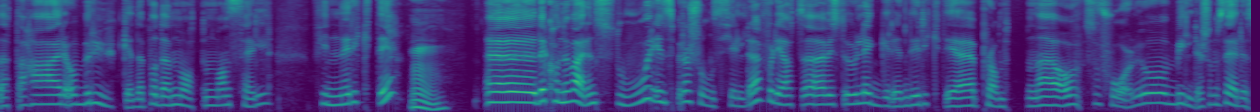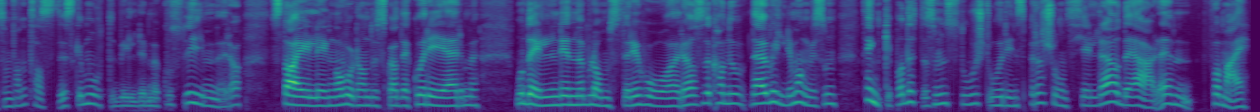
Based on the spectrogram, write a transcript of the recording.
dette her og bruke det på den måten man selv finner riktig. Mm. Eh, det kan jo være en stor inspirasjonskilde, fordi at eh, hvis du legger inn de riktige promptene, så får du jo bilder som ser ut som fantastiske motebilder med kostymer og styling, og hvordan du skal dekorere modellen din med blomster i håret. Altså det, jo, det er jo veldig mange som tenker på dette som en stor, stor inspirasjonskilde, og det er det for meg.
